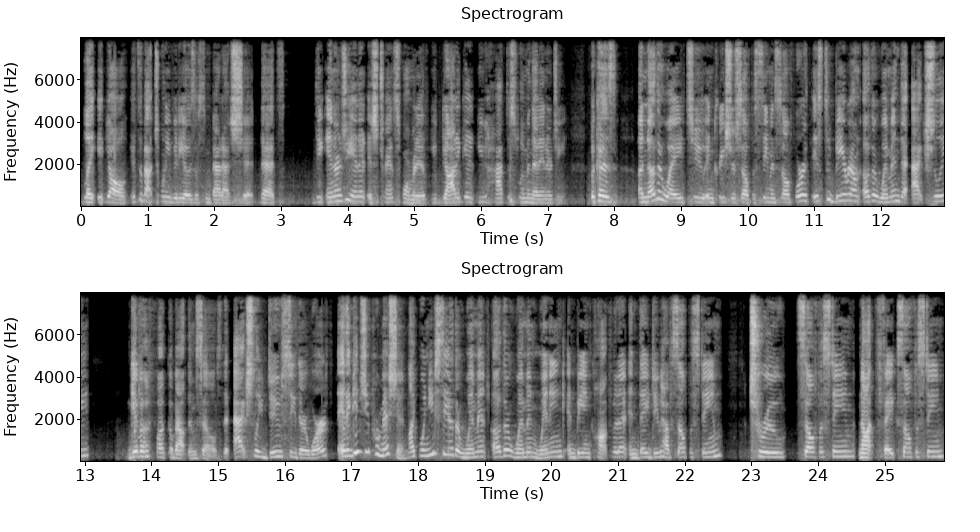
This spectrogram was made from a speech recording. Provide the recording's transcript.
Like it, y'all, it's about 20 videos of some badass shit. That's the energy in it is transformative. You got to get, you have to swim in that energy because another way to increase your self esteem and self worth is to be around other women that actually give a fuck about themselves, that actually do see their worth. And it gives you permission. Like when you see other women, other women winning and being confident and they do have self esteem, true self esteem, not fake self esteem,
